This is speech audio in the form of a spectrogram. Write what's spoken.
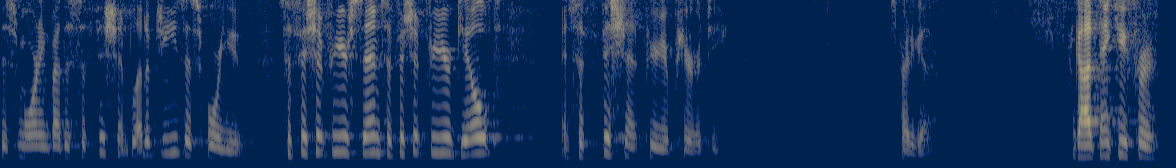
this morning by the sufficient blood of Jesus for you. Sufficient for your sin, sufficient for your guilt, and sufficient for your purity. Let's pray together. God, thank you for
